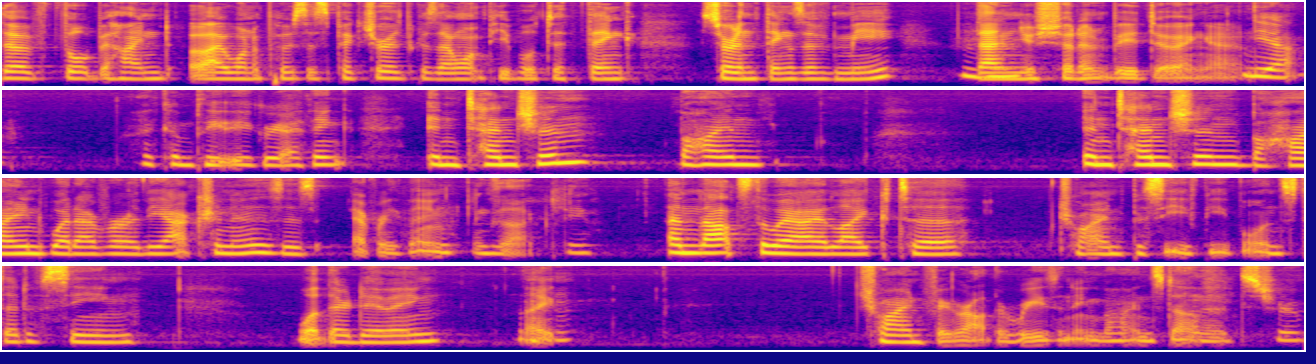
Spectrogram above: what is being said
the thought behind, oh, I want to post this picture is because I want people to think certain things of me, then Mhm. you shouldn't be doing it. Yeah, I completely agree. I think intention behind intention behind whatever the action is is everything. Exactly. And that's the way I like to try and perceive people instead of seeing what they're doing. Like Mhm. Try and figure out the reasoning behind stuff. That's true.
